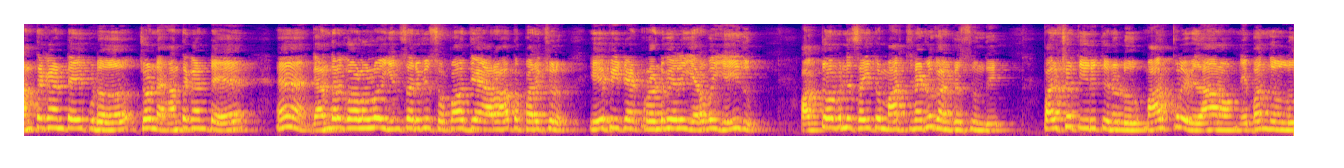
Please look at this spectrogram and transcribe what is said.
అంతకంటే ఇప్పుడు చూడండి అంతకంటే గందరగోళంలో ఇన్ సర్వీస్ ఉపాధ్యాయ అర్హత పరీక్షలు ఏపీ టెట్ రెండు వేల ఇరవై ఐదు అక్టోబర్ని సైతం మార్చినట్లు కనిపిస్తుంది. పరీక్ష తీరుతెనులు మార్కుల విధానం నిబంధనలు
